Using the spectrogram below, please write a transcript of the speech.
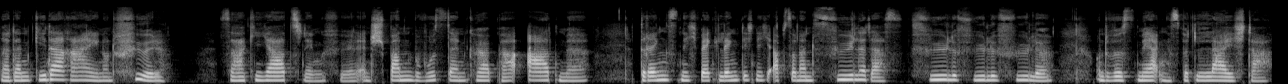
Na, dann geh da rein und fühl. Sag Ja zu dem Gefühl. Entspann bewusst deinen Körper, atme. Dräng's nicht weg, lenk dich nicht ab, sondern fühle das. Fühle, fühle, fühle. Und du wirst merken, es wird leichter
